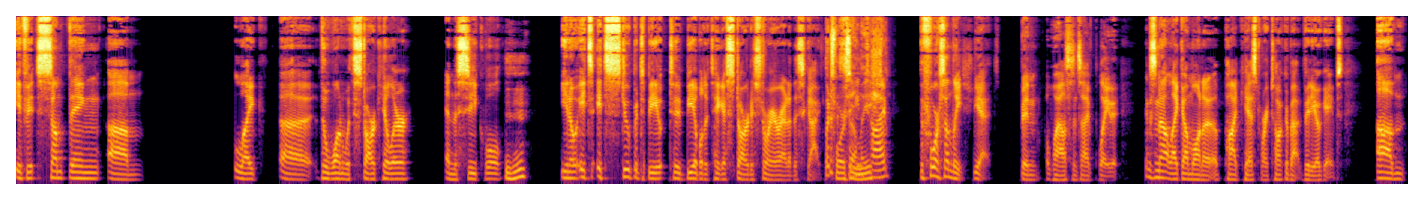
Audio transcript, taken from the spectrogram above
If it's something um like uh the one with Starkiller and the sequel, Mhm. you know, it's it's stupid to be to be able to take a star destroyer out of the sky. But at Force the same Unleashed? time, the Force Unleashed, yeah, it's been a while since I've played it. It's not like I'm on a, a podcast where I talk about video games. Um,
